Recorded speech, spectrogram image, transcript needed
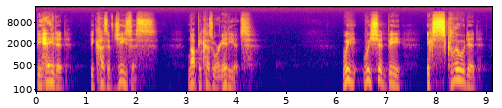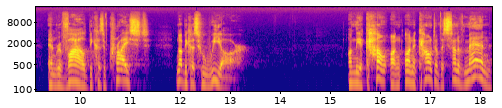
be hated because of Jesus, not because we're idiots. We, we should be excluded and reviled because of Christ, not because who we are. On, the account, on, on account of the Son of Man,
